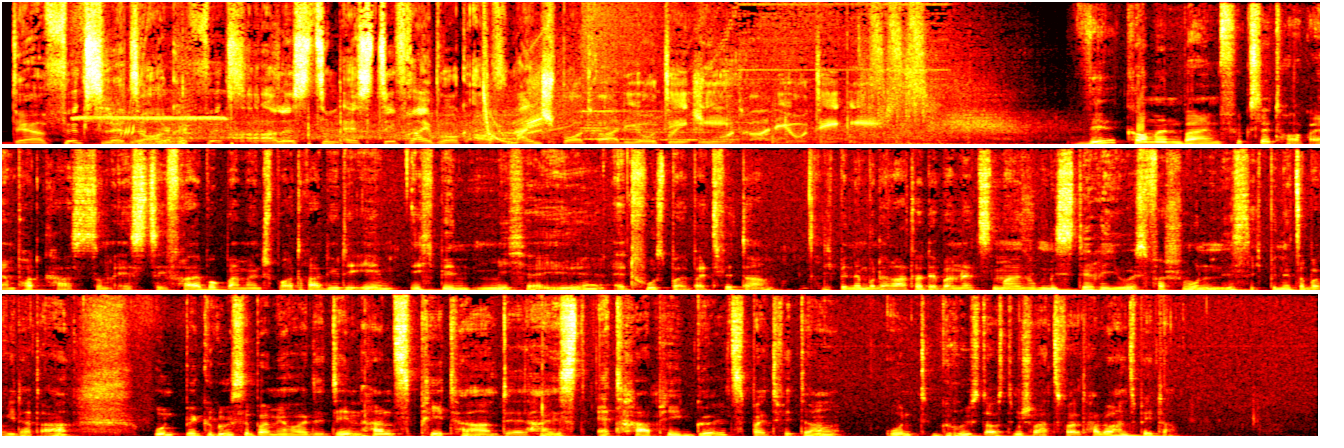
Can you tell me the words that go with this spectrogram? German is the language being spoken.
Der Füchsle Talk. Alles zum SC Freiburg auf meinsportradio.de. Willkommen beim Füchsle Talk, eurem Podcast zum SC Freiburg bei meinsportradio.de. Ich bin Michael, at Fußball bei Twitter. Ich bin der Moderator, der beim letzten Mal so mysteriös verschwunden ist. Ich bin jetzt aber wieder da und begrüße bei mir heute den Hans-Peter, der heißt @hpgölz bei Twitter und grüßt aus dem Schwarzwald. Hallo Hans-Peter.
